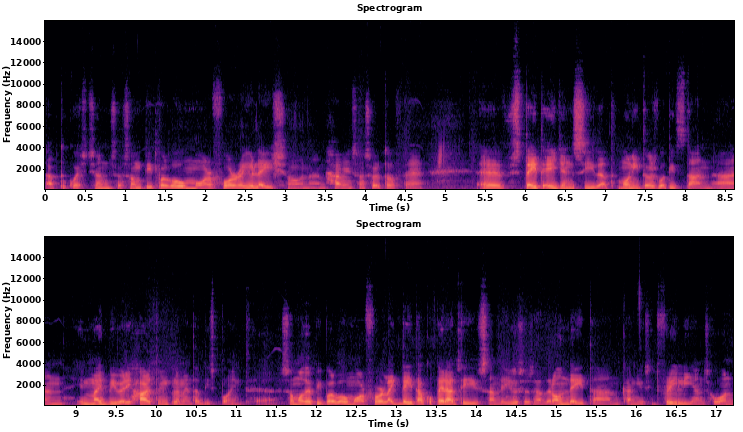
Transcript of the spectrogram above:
up to question. So some people go more for regulation and having some sort of uh, uh, state agency that monitors what it's done, and it might be very hard to implement at this point. Uh, some other people go more for like data cooperatives, and the users have their own data and can use it freely and so on.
